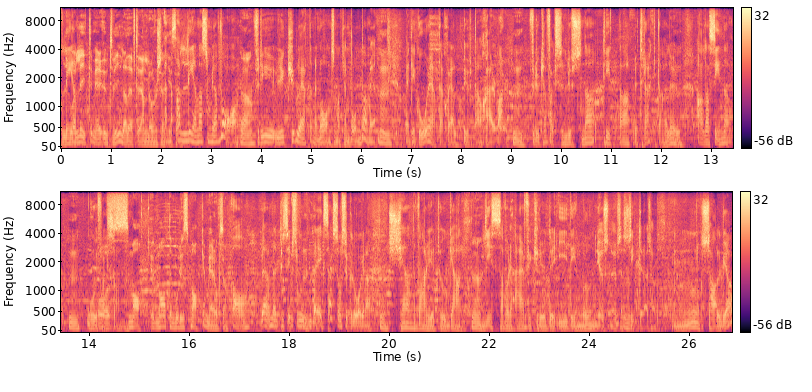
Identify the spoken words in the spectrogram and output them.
Du var lite mer utvilad efter den lunchen gissar jag. alena som jag var. Ja. För det är ju det är kul att äta med någon som man kan bonda med. Mm. Men det går att äta själv utan skärmar. För du kan faktiskt lyssna, titta, betrakta, eller hur? Alla sinnen går ju Mm. Och faktiskt att smak. Maten borde ju smaka mer också. Ja, men precis som, exakt som psykologerna. Känn varje tugga. Gissa vad det är för kryddor i din mun just nu. Så jag sitter där så här. Mm, salvia.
